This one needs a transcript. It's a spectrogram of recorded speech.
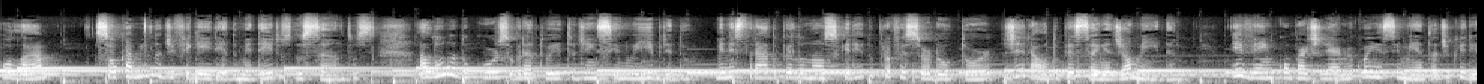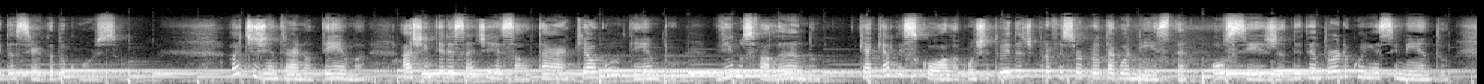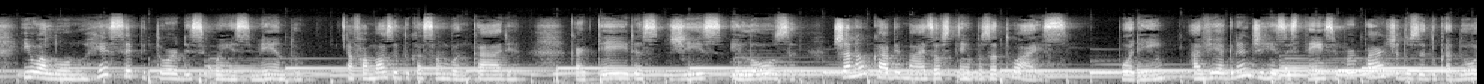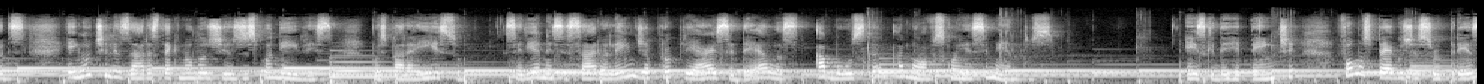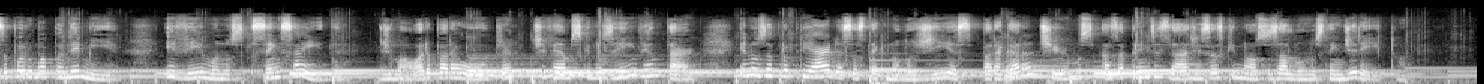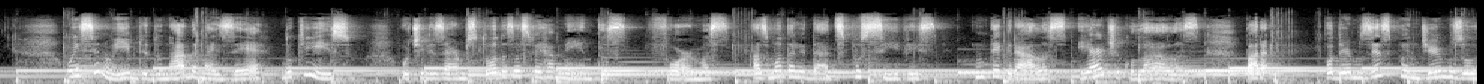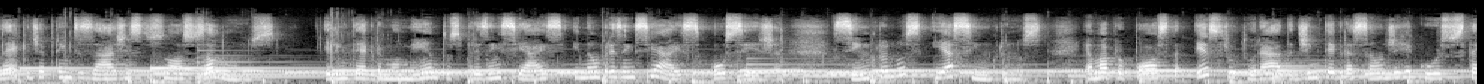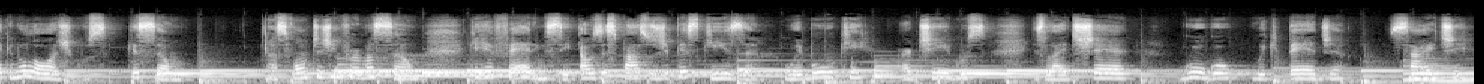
Olá, sou Camila de Figueiredo Medeiros dos Santos, aluna do curso gratuito de ensino híbrido ministrado pelo nosso querido professor doutor Geraldo Peçanha de Almeida, e venho compartilhar meu conhecimento adquirido acerca do curso. Antes de entrar no tema, acho interessante ressaltar que há algum tempo vimos falando que aquela escola constituída de professor protagonista, ou seja, detentor do conhecimento, e o aluno receptor desse conhecimento, a famosa educação bancária, carteiras, giz e lousa, já não cabe mais aos tempos atuais. Porém, havia grande resistência por parte dos educadores em utilizar as tecnologias disponíveis, pois para isso seria necessário, além de apropriar-se delas, a busca a novos conhecimentos. Eis que de repente fomos pegos de surpresa por uma pandemia e vimos-nos sem saída. De uma hora para outra, tivemos que nos reinventar e nos apropriar dessas tecnologias para garantirmos as aprendizagens às que nossos alunos têm direito. O ensino híbrido nada mais é do que isso utilizarmos todas as ferramentas, formas, as modalidades possíveis, integrá-las e articulá-las para podermos expandirmos o leque de aprendizagens dos nossos alunos. Ele integra momentos presenciais e não presenciais, ou seja, síncronos e assíncronos. É uma proposta estruturada de integração de recursos tecnológicos, que são as fontes de informação que referem-se aos espaços de pesquisa, o e-book, artigos, SlideShare, Google, Wikipedia, site.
